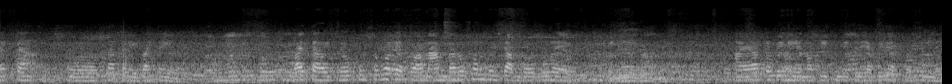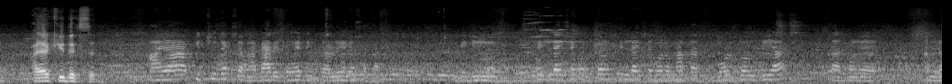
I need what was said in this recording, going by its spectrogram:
ডাক্তার তো তাড়াতাড়ি বাইতে বাইতে হয়েছে খুশি করে তো আমরাও সঙ্গে হয়েছে আমরা দূরে আয়া তো বেরিয়ে না পিট মিট হইয়া ফিরে একটা আয়া কি দেখছেন আয়া কিছু দেখছে না গাড়ি তো এদিক ডাল হয়ে গেছে গা বেরিয়ে চিল্লাইছে করতো চিল্লাইছে করে মাথার বল টল দিয়া তারপরে আমরা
